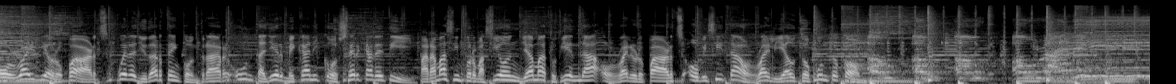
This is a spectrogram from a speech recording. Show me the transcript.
O'Reilly Auto Parts puede ayudarte a encontrar un taller mecánico cerca de ti. Para más información, llama a tu tienda O'Reilly Auto Parts o visita oreillyauto.com. oh, oh, O'Reilly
